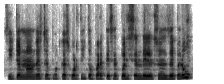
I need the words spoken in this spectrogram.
Sí, terminamos este podcast cortito para que se actualicen de elecciones de Perú.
